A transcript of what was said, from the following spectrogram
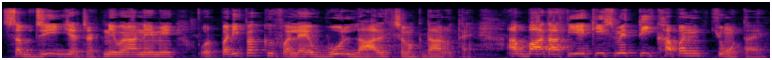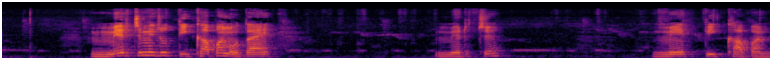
सब्ज़ी या चटनी बनाने में। और परिपक्व फल है, वो लाल चमकदार होता है। अब बात आती है कि इसमें तीखापन क्यों होता है? मिर्च में जो तीखापन होता है, मिर्च में तीखापन।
